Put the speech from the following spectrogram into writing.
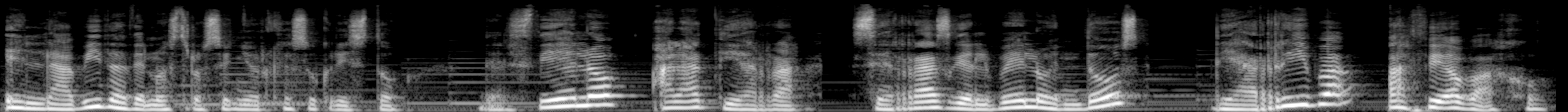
en la vida de nuestro Señor Jesucristo. Del cielo a la tierra se rasga el velo en dos, de arriba hacia abajo.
